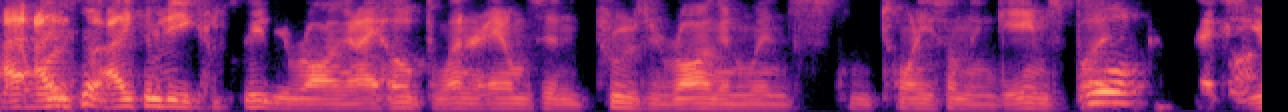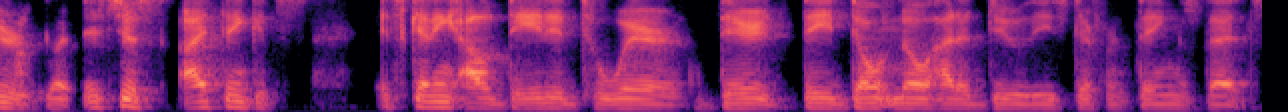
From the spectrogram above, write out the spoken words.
I, I, I, can be completely wrong, and I hope Leonard Hamilton proves me wrong and wins twenty something games, but well, next year. But it's just, I think it's it's getting outdated to where they they don't know how to do these different things that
